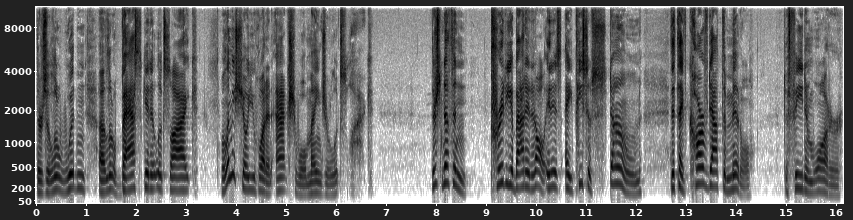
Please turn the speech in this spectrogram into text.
there's a little wooden uh, little basket, it looks like. Well, let me show you what an actual manger looks like. There's nothing pretty about it at all. It is a piece of stone that they've carved out the middle to feed and water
